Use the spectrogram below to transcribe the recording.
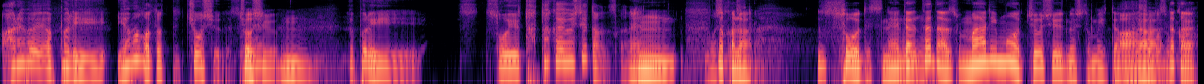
あれはやっぱり山形って長州ですよね。長州、うん。やっぱりそそういう戦いをしてたんですかね。うん、かだかそうですね、だうん。ただ周りも長州の人もいたあからだから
